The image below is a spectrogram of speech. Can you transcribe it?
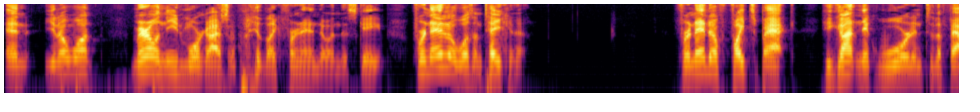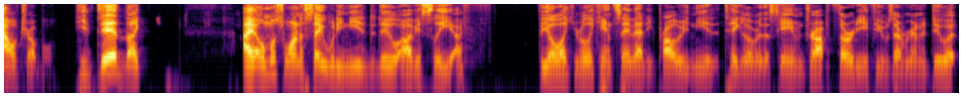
And you know what? Maryland need more guys to play like Fernando in this game. Fernando wasn't taking it. Fernando fights back. He got Nick Ward into the foul trouble. He did like I almost want to say what he needed to do. Obviously, I feel like you really can't say that. He probably needed to take over this game and drop 30 if he was ever going to do it.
